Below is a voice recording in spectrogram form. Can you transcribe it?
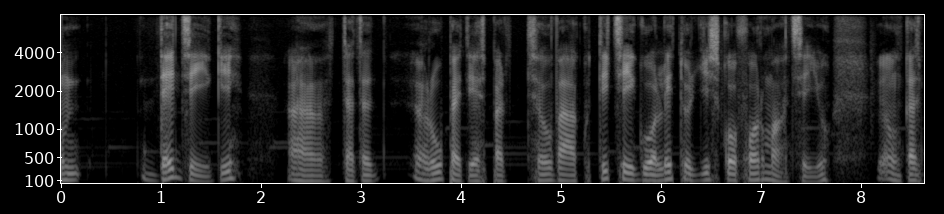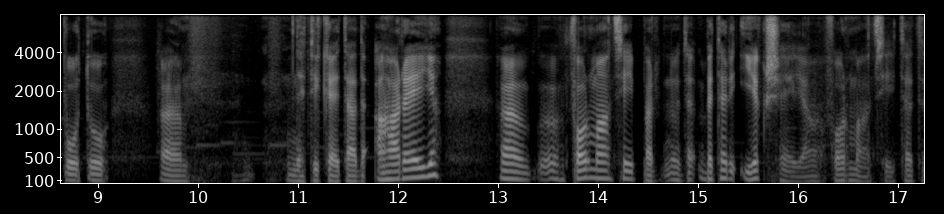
un dedzīgi uh, tad rūpēties par cilvēku ticīgo liturģisko formāciju, un kas būtu uh, ne tikai tāda ārēja uh, formācija, par, nu, bet arī iekšējā formācija, tad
